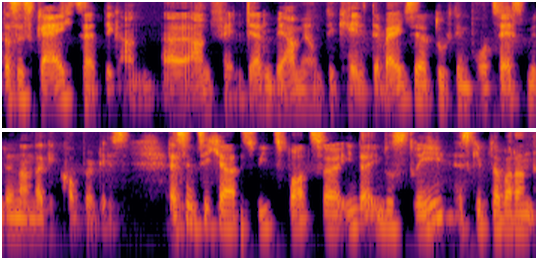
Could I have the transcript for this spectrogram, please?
dass es gleichzeitig an, äh, anfällt, ja, die Wärme und die Kälte, weil sie ja durch den Prozess miteinander gekoppelt ist. Das sind sicher Sweet Spots äh, in der Industrie. Es gibt aber dann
